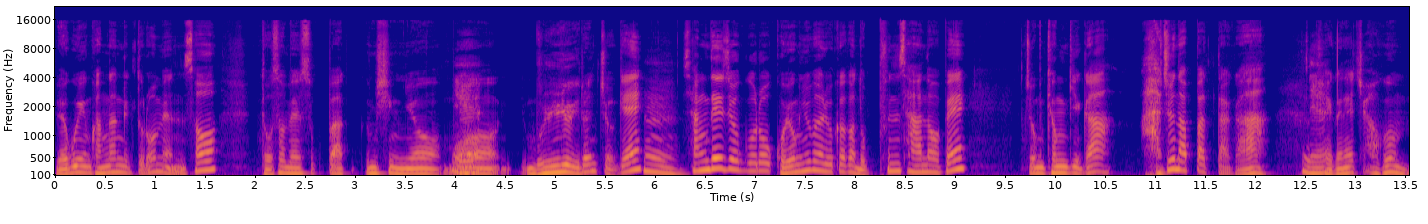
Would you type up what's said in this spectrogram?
외국인 관광객들 오면서 도소매 숙박, 음식료, 뭐 예. 물류 이런 쪽에 음. 상대적으로 고용 유발 효과가 높은 산업에 좀 경기가 아주 나빴다가 예. 최근에 조금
